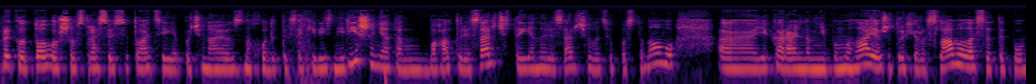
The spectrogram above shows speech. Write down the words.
приклад того, що в стресовій ситуації я починаю знаходити всякі різні рішення, там багато ресерчити. Я не ресерчила цю постанову, е, яка реально мені допомогла. Я вже трохи розслабилася, типу.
